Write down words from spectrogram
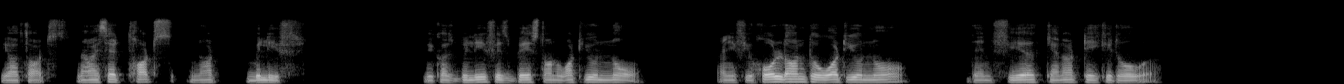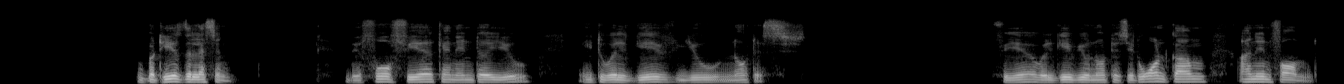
your thoughts. Now, I said thoughts, not belief, because belief is based on what you know. And if you hold on to what you know, then fear cannot take it over. But here's the lesson before fear can enter you, it will give you notice. Fear will give you notice. It won't come uninformed.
